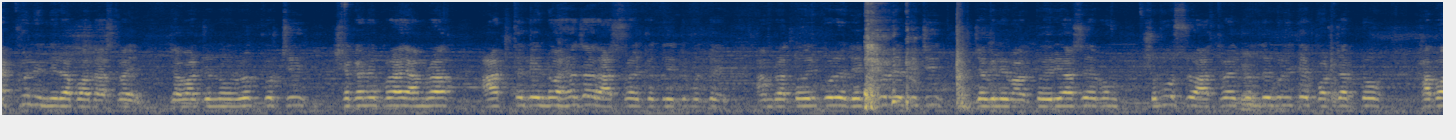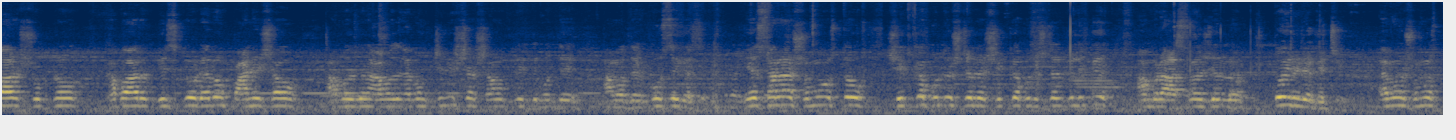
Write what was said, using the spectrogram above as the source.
এক্ষুনি নিরাপদ আশ্রয় যাওয়ার জন্য অনুরোধ করছি। সেখানে প্রায় আমরা আট থেকে নয় হাজার আশ্রয় কেন্দ্র ইতিমধ্যে আমরা তৈরি করে রেডি করে রেখেছি যেগুলি তৈরি আছে এবং সমস্ত আশ্রয় কেন্দ্রগুলিতে পর্যাপ্ত খাবার, শুকনো খাবার, বিস্কুট এবং পানি সহ আমাদের আমাদের এবং চিকিৎসার সামগ্রী ইতিমধ্যে আমাদের পৌঁছে গেছে। এছাড়া সমস্ত শিক্ষা প্রতিষ্ঠানের শিক্ষা প্রতিষ্ঠানগুলিকে আমরা আশ্রয়ের জন্য তৈরি রেখেছি। এবং সমস্ত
